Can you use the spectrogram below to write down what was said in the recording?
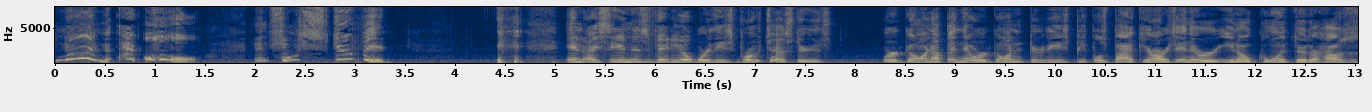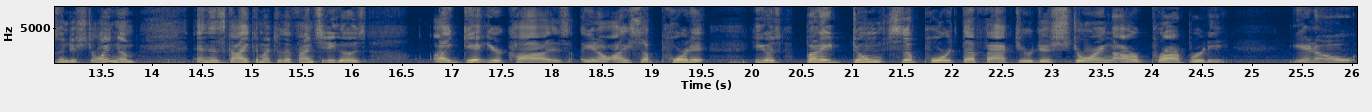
None at all. And so stupid. and I see in this video where these protesters were going up and they were going through these people's backyards and they were, you know, going through their houses and destroying them. And this guy came up to the fence and he goes, I get your cause. You know, I support it. He goes, but I don't support the fact you're destroying our property. You know,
